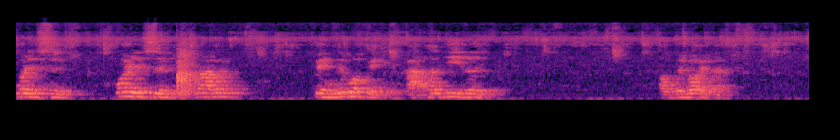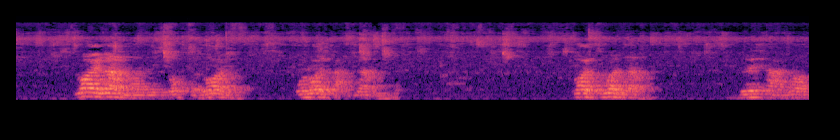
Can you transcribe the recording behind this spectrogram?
บริสุทธิ์บริสุทธิ์ว่ามันเป็นหรือว่าเป็นขาทันทีเลย เอาไปร้อยนะร้อยน้ำมาในศพแต่ร้อยบ่ร้อยตามน้ำร้อยท้วนนะด้วยทางนอก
